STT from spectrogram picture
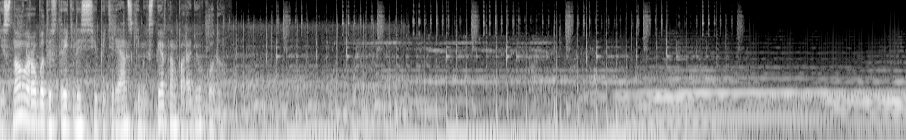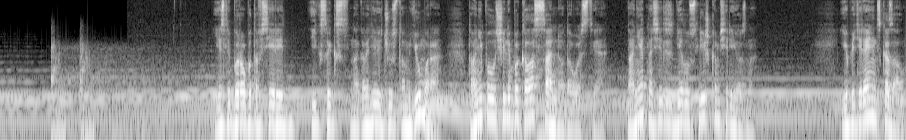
И снова роботы встретились с юпитерианским экспертом по радиокоду. Если бы роботов серии XX наградили чувством юмора, то они получили бы колоссальное удовольствие, но они относились к делу слишком серьезно. Юпитерянин сказал,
